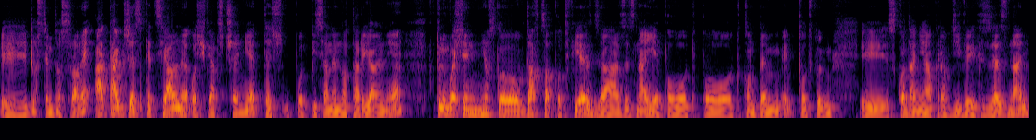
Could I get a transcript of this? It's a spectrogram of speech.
yy, dostęp do strony, a także specjalne oświadczenie, też podpisane notarialnie, w którym właśnie wnioskodawca potwierdza, zeznaje pod, pod kątem, pod wpływem składania prawdziwych zeznań,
